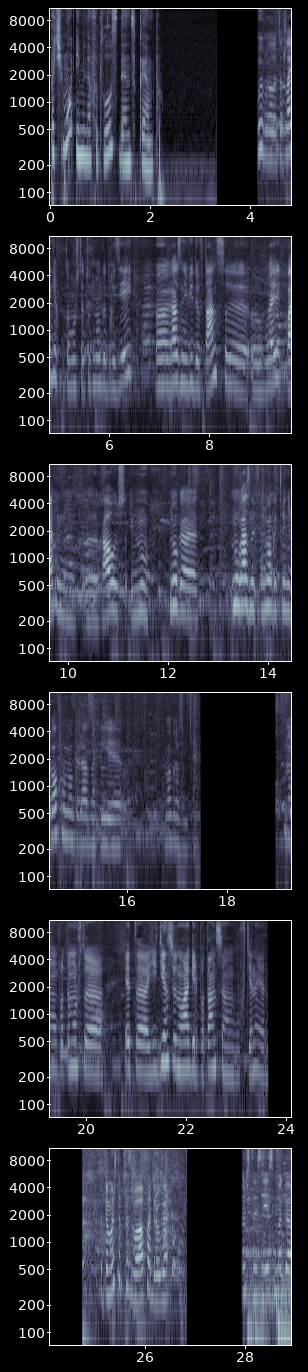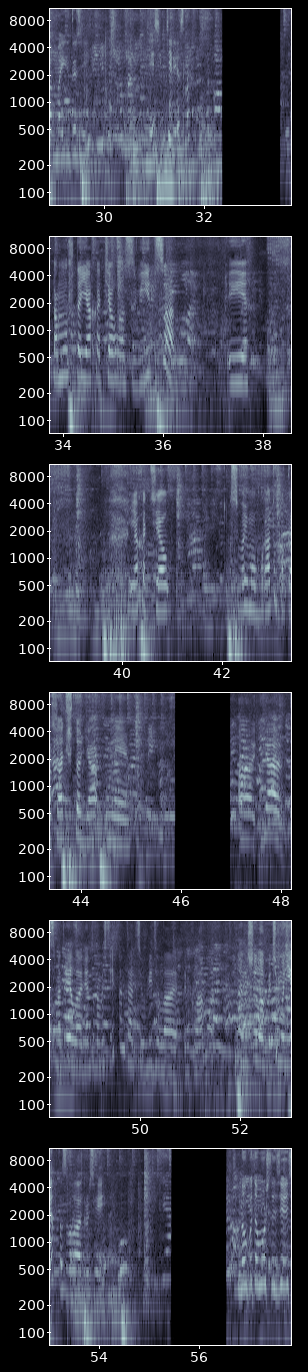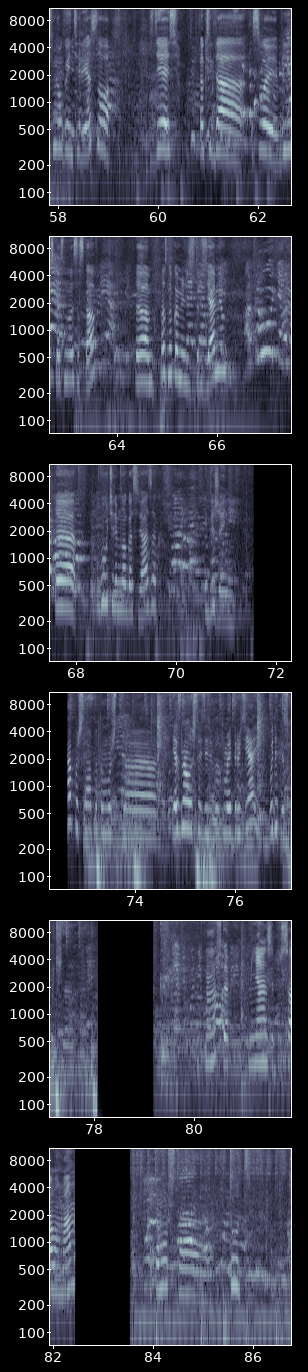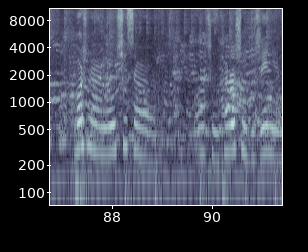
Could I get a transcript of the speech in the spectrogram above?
Почему именно Footloose Dance Camp? Выбрал этот лагерь, потому что тут много друзей, э, разные виды в танцы, э, брейк, папинг, э, хаус, и, ну, много, ну, разных, много тренеров, много разных и много развития. Ну, потому что это единственный лагерь по танцам в Ухте, наверное. Потому что позвала подруга. Потому что здесь много моих друзей. Здесь интересно. Потому что я хотел развиться. И я хотел своему брату показать, что я умею. А, я смотрела ленту новостей ВКонтакте, увидела рекламу, ну, решила, почему нет, позвала друзей. Ну, потому что здесь много интересного. Здесь, как всегда, свой близкий основной состав. Э, познакомились с друзьями. Э, выучили много связок и движений. Я пошла, потому что я знала, что здесь будут мои друзья, и будет не скучно. Потому что меня записала мама. Потому что тут можно научиться очень хорошим движениям.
